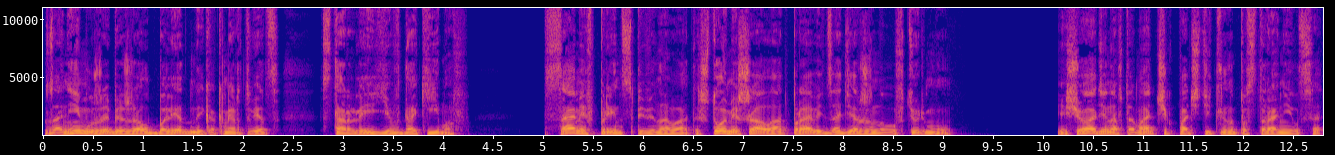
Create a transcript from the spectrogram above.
За ним уже бежал бледный, как мертвец, Старлей Евдокимов. Сами, в принципе, виноваты. Что мешало отправить задержанного в тюрьму? Еще один автоматчик почтительно посторонился,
